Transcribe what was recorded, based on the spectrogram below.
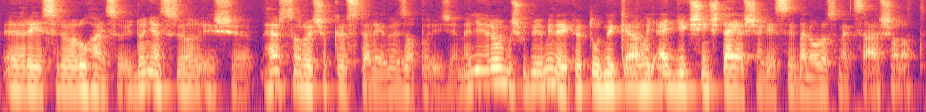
eh, részről, Luhanszról és Donetskről és eh, Hersonról és a köztelévő Zaporizsia megyéről. Most ugye mindegyikről tudni kell, hogy egyik sincs teljes egészében orosz megszállás alatt.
